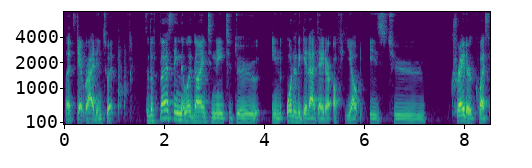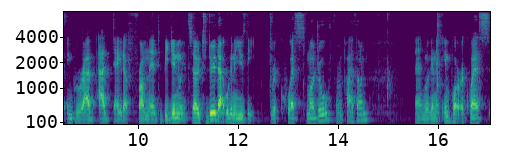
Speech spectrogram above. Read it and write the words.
let's get right into it. So the first thing that we're going to need to do in order to get our data off Yelp is to create a request and grab our data from there to begin with. So to do that, we're going to use the requests module from Python and we're going to import requests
